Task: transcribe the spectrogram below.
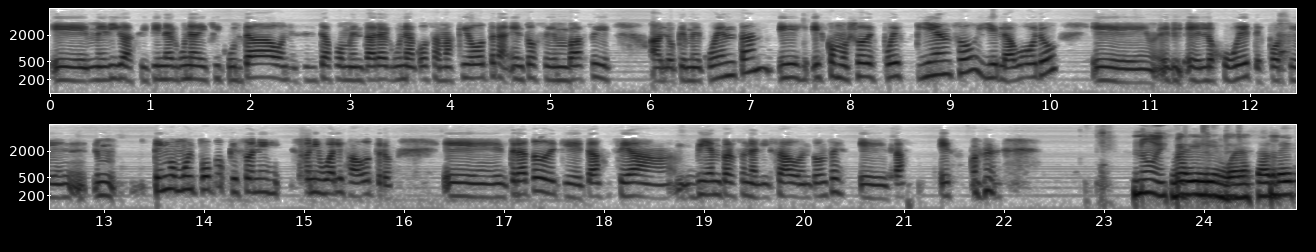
me diga si tiene alguna dificultad o necesita fomentar alguna cosa más que otra, entonces en base a lo que me cuentan, es, es como yo después pienso y elaboro eh, los juguetes, porque mm, tengo muy pocos que son, son iguales a otros. Eh, trato de que sea bien personalizado, entonces, eh, eso. no, es Marilyn, buenas tardes.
